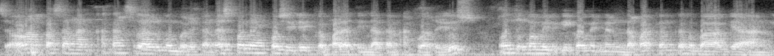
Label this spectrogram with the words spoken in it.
seorang pasangan akan selalu memberikan respon yang positif kepada tindakan Aquarius untuk memiliki komitmen mendapatkan kebahagiaan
